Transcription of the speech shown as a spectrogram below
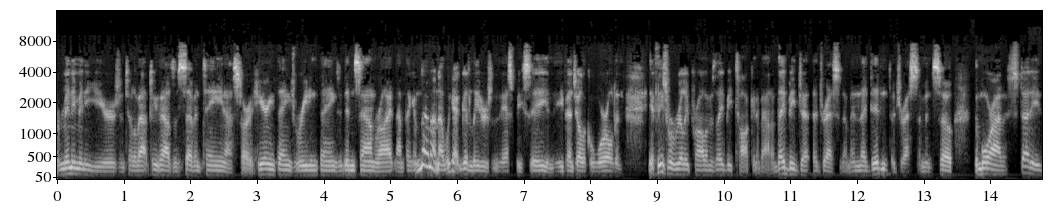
for many, many years until about 2017. I started hearing things, reading things. It didn't sound right. And I'm thinking, no, no, no, we got good leaders in the SBC and the evangelical world. And if these were really problems, they'd be talking about them. They'd be addressing them. And they didn't address them. And so the more I studied,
